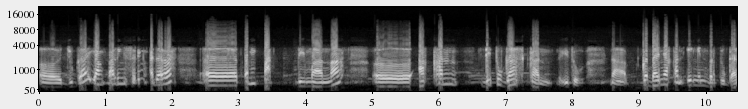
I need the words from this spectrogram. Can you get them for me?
uh, juga yang paling sering adalah uh, tempat di mana uh, akan ditugaskan itu. Nah, kebanyakan ingin bertugas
